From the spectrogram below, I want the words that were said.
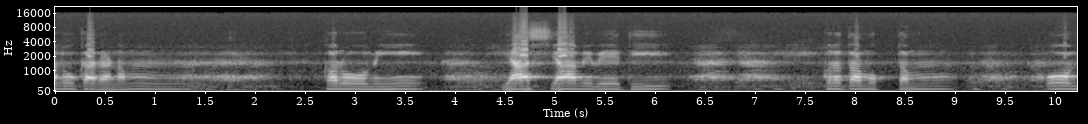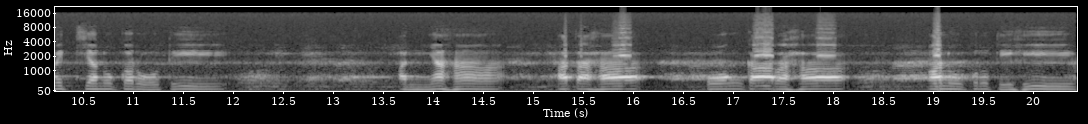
అనుకరణం. కరోమి యాస్యామి వేతి కృతముక్తం. ఓమిత్యనుకరోతి అన్య అత ఓంకార అనుకృతి.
